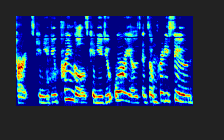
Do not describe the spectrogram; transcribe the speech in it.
tarts can you do pringles can you do oreos and so pretty soon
